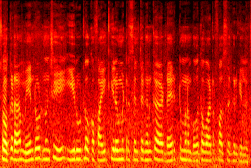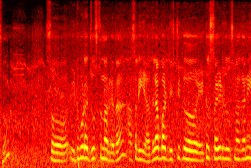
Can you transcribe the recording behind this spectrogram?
సో అక్కడ మెయిన్ రోడ్ నుంచి ఈ రూట్లో ఒక ఫైవ్ కిలోమీటర్స్ వెళ్తే కనుక డైరెక్ట్ మనం బోత వాటర్ ఫాల్స్ దగ్గరికి వెళ్ళొచ్చు. సో ఇటు కూడా చూస్తున్నారు కదా. అసలు ఈ ఆదిలాబాద్ డిస్టిక్ ఎటు సైడ్ చూసినా కానీ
